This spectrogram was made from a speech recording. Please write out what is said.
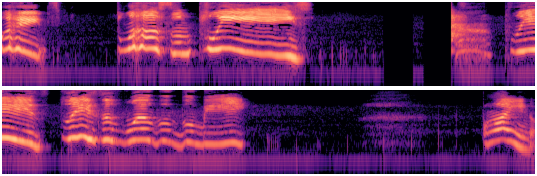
Wait, Blossom, please! Please, please just listen to me. Fine,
